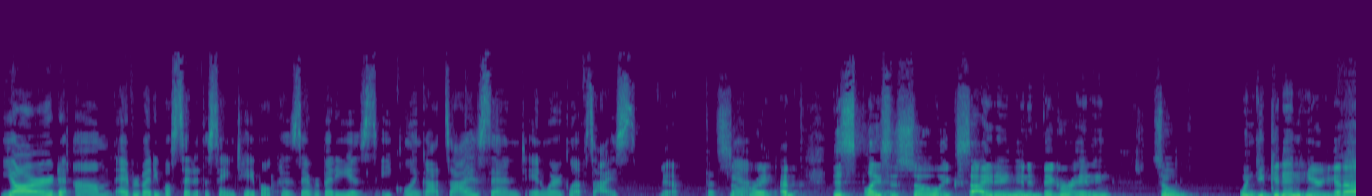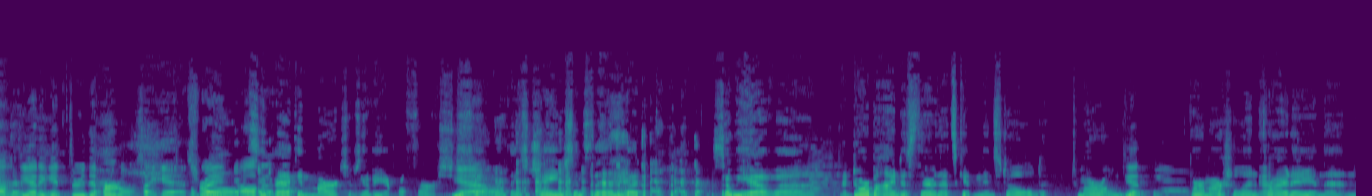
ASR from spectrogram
yard. Um, everybody will sit at the same table because everybody is equal in God's eyes and in Wear Gloves eyes. Yeah, That's so Yeah. great. i this place is so exciting and invigorating. So when do you get in here? You got to you got to get through the hurdles, I guess, right? Well, All see, the- back in March, it was going to be April 1st. Yeah. So things changed since then, but so we have uh, a door behind us there that's getting installed tomorrow. yep. Fire marshal in Yeah. Friday, and then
